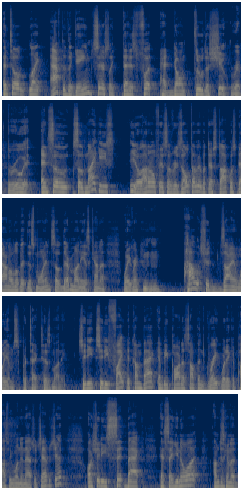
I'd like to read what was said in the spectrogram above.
until like after the game, seriously, that his foot had gone through the shoe. ripped through it. And so, so Nike's, you know, I don't know if it's a result of it, but their stock was down a little bit this morning, so their money is kind of wavering. Mm-hmm. How should Zion Williams protect his money? Should he should he fight to come back and be part of something great where they could possibly win the national championship, or should he sit back and say, you know what, I'm just gonna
